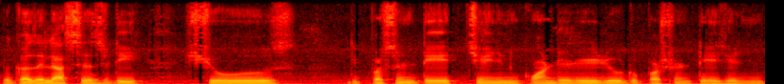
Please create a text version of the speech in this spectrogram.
Because elasticity shows the percentage change in quantity due to percentage in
